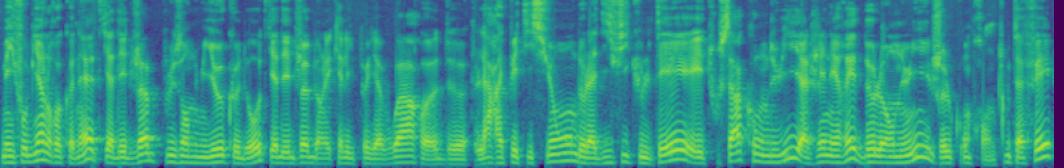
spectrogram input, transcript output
mais il faut bien le reconnaître, il y a des jobs plus ennuyeux que d'autres, il y a des jobs dans lesquels il peut y avoir euh, de la répétition, de la difficulté, et tout ça conduit à générer de l'ennui, je le comprends tout à fait.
